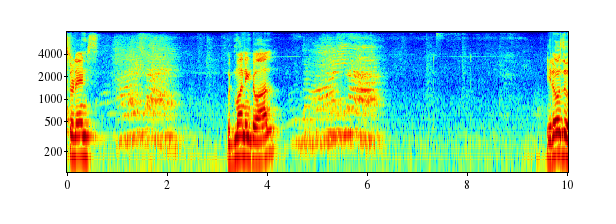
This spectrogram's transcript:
students good morning to all ఈరోజు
